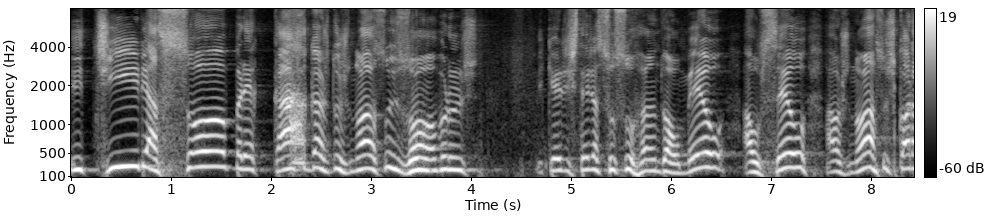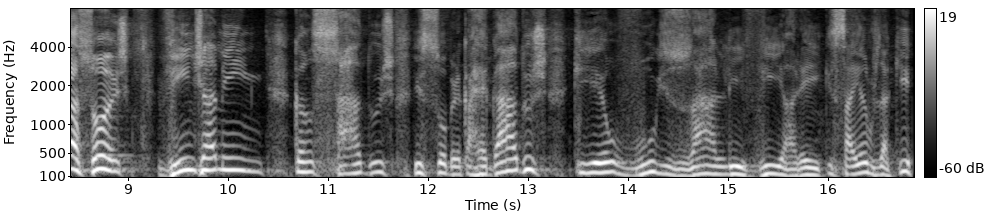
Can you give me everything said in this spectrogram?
e tire as sobrecargas dos nossos ombros e que Ele esteja sussurrando ao meu, ao seu, aos nossos corações: Vinde a mim, cansados e sobrecarregados, que eu vos aliviarei. Que saiamos daqui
